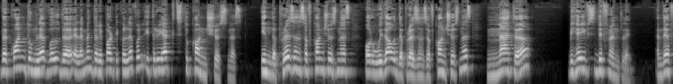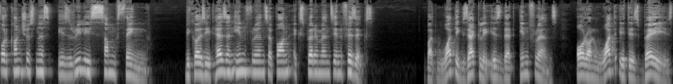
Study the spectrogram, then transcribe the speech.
the quantum level, the elementary particle level, it reacts to consciousness. In the presence of consciousness or without the presence of consciousness, matter behaves differently. And therefore, consciousness is really something because it has an influence upon experiments in physics. But what exactly is that influence, or on what it is based,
